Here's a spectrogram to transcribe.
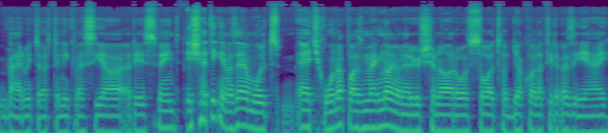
bármi történik, veszi a részvényt. És hát igen, az elmúlt egy hónap az meg nagyon erősen arról szólt, hogy gyakorlatilag az AI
